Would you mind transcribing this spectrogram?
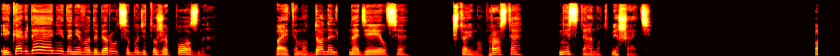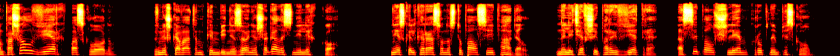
И когда они до него доберутся, будет уже поздно. Поэтому Дональд надеялся, что ему просто не станут мешать. Он пошел вверх по склону, в мешковатом комбинезоне шагалось нелегко. Несколько раз он оступался и падал. Налетевший порыв ветра осыпал шлем крупным песком,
